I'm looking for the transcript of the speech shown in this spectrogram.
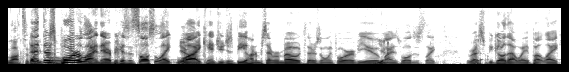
lots of that there's borderline there because it's also like Yeah. why can't you just be 100% remote there's only four of you Yeah. might as well just like the rest of you go that way but like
